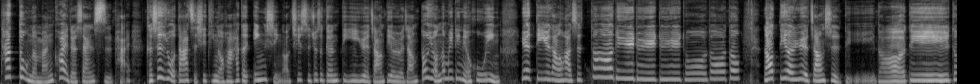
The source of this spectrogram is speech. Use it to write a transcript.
它动的蛮快的三四拍。可是如果大家仔细听的话，它的音型哦，其实就是跟第一乐章、第二乐章都有那么一点点呼应。因为第一乐章的话是哒滴滴滴哒哒哒，然后第二乐章是滴答滴答，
